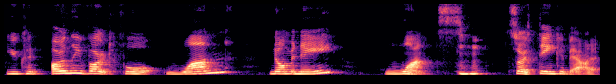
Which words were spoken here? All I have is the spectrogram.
you can only vote for one nominee once. Mm-hmm. So think about it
